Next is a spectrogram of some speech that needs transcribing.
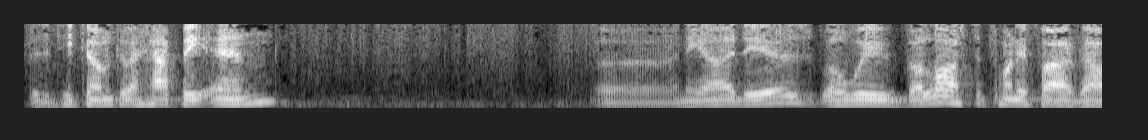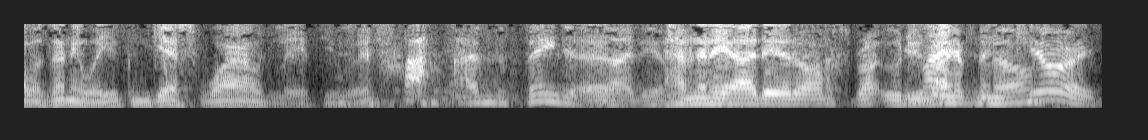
Did he come to a happy end? Uh, any ideas? Well, we've uh, lost the twenty-five dollars anyway. You can guess wildly if you wish. I have the faintest Uh, idea. haven't any idea at all, Mr. Brown? Would he you might like have to been know? cured.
